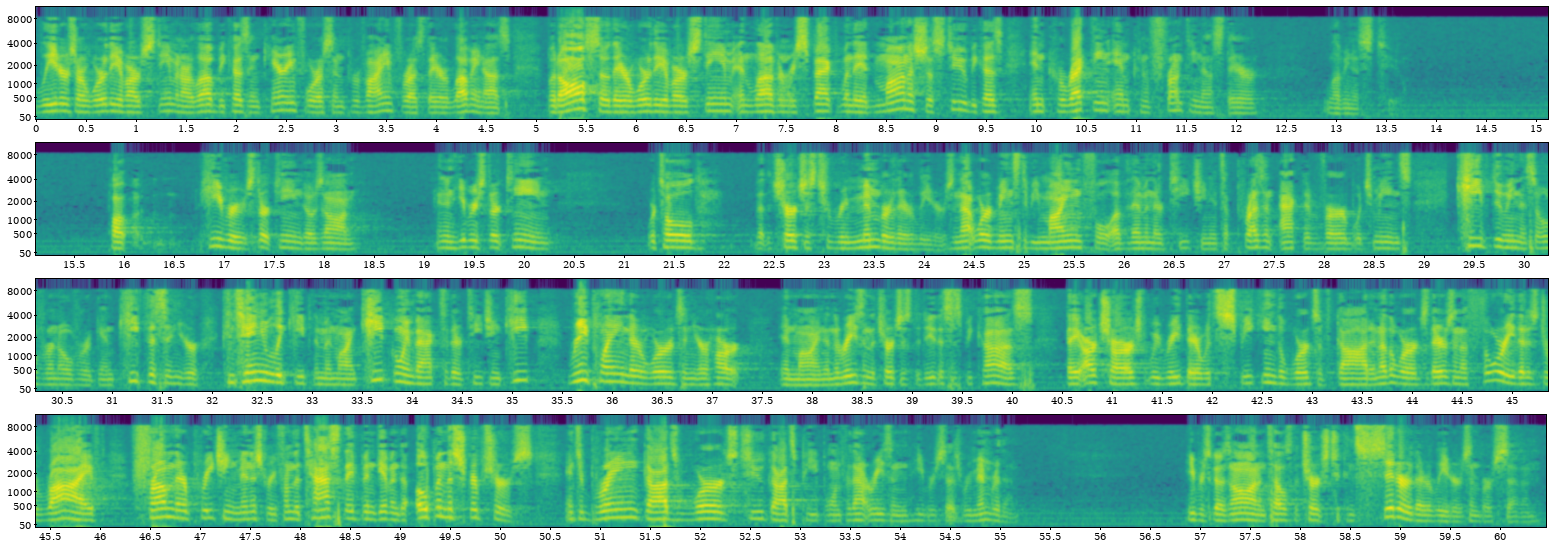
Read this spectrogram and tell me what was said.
Leaders are worthy of our esteem and our love because in caring for us and providing for us, they are loving us. But also they are worthy of our esteem and love and respect when they admonish us too, because in correcting and confronting us, they're loving us too. Paul, Hebrews 13 goes on. And in Hebrews 13, we're told that the church is to remember their leaders. And that word means to be mindful of them and their teaching. It's a present active verb, which means keep doing this over and over again. Keep this in your, continually keep them in mind. Keep going back to their teaching. Keep replaying their words in your heart and mind. And the reason the church is to do this is because they are charged, we read there, with speaking the words of God. In other words, there's an authority that is derived from their preaching ministry, from the task they've been given to open the scriptures and to bring God's words to God's people. And for that reason, Hebrews says, remember them. Hebrews goes on and tells the church to consider their leaders in verse 7.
